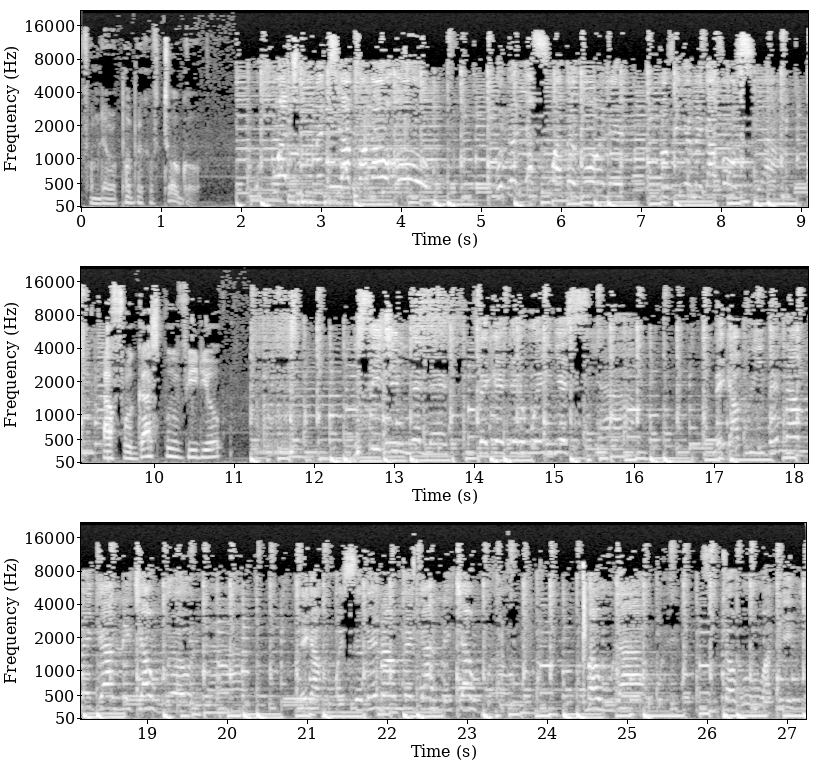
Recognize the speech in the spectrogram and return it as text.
from the Republic of Togo. Futowo wa Kenya.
